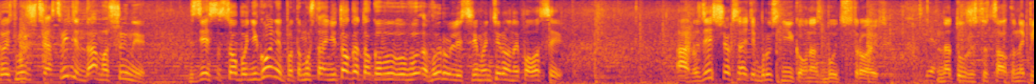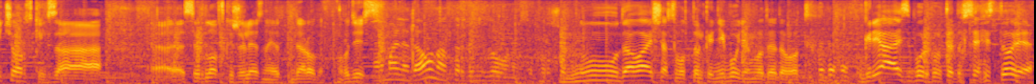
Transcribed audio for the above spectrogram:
То есть мы же сейчас видим, да, машины здесь особо не гонят, потому что они только-только вы- вы- вырули с ремонтированной полосы. А, ну здесь еще, кстати, брусника у нас будет строить на ту же социалку, на Печорских, за э, Свердловской железной дорогой. Вот здесь. Нормально, да, у нас организовано все хорошо? Ну, давай сейчас вот только не будем вот это вот. Грязьбург, вот эта вся история.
